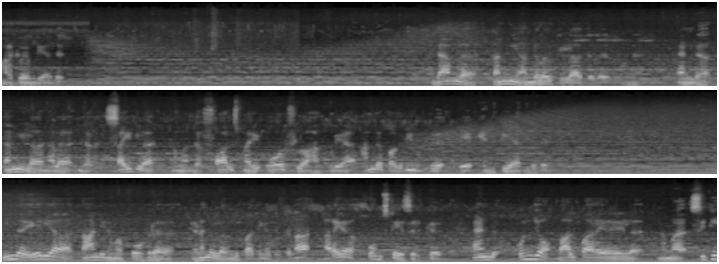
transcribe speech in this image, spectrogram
மறக்கவே முடியாது. டேமில் தண்ணி அந்த அளவுக்கு இல்லாதது ஒன்று அண்ட் uh, தண்ணி இல்லாதனால இந்த சைடில் நம்ம அந்த ஃபால்ஸ் மாதிரி ஓவர்ஃப்ளோ ஆகக்கூடிய அந்த பகுதியும் வந்து அப்படியே எம்டியாக இருந்தது. இந்த ஏரியா தாண்டி நம்ம போகிற இடங்களில் வந்து பார்த்திங்க அப்படின்னு சொன்னால் நிறைய ஹோம் ஸ்டேஸ் இருக்குது அண்ட் கொஞ்சம் வால்பாறையில் நம்ம சிட்டி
